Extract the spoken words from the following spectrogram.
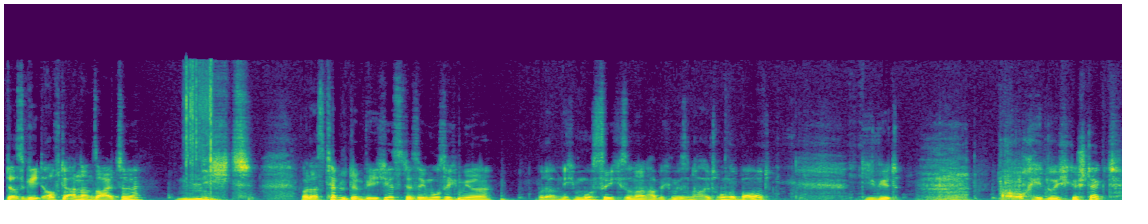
Das geht auf der anderen Seite nicht, weil das Tablet im Weg ist. Deswegen muss ich mir, oder nicht muss ich, sondern habe ich mir so eine Halterung gebaut. Die wird auch hier durchgesteckt.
